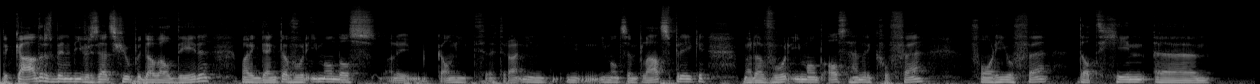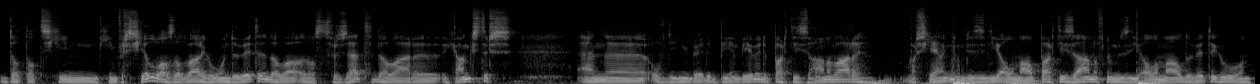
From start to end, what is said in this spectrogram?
de kaders binnen die verzetsgroepen dat wel deden, maar ik denk dat voor iemand als... Ik kan niet, uiteraard niet in, in, iemand zijn plaats spreken, maar dat voor iemand als Hendrik Goffin, van Henri Goffin, dat geen... Uh, dat dat geen, geen verschil was. Dat waren gewoon de witte, dat was, dat was het verzet, dat waren gangsters. En uh, of die nu bij de BNB, bij de partizanen waren, waarschijnlijk noemden ze die allemaal partizanen of noemden ze die allemaal de witte gewoon.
